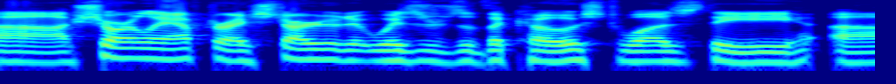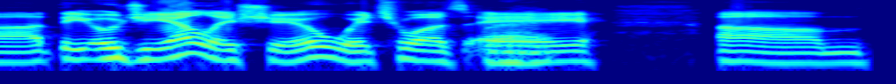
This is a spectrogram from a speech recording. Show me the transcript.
uh, shortly after I started at Wizards of the Coast was the uh, the OGL issue, which was a um,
